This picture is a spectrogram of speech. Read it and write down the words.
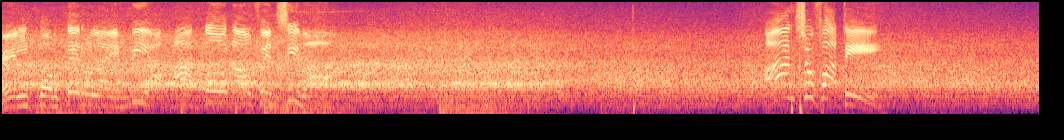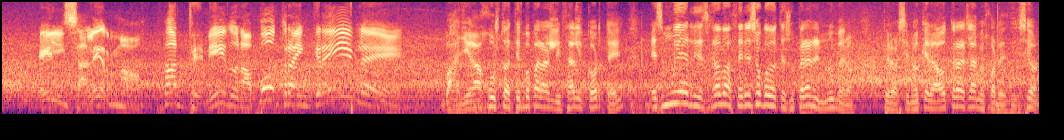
El portero la envía a zona ofensiva. Ansu Fati. El Salerno ha tenido una potra increíble. Va, llega justo a tiempo para realizar el corte. ¿eh? Es muy arriesgado hacer eso cuando te superan en número, pero si no queda otra es la mejor decisión.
